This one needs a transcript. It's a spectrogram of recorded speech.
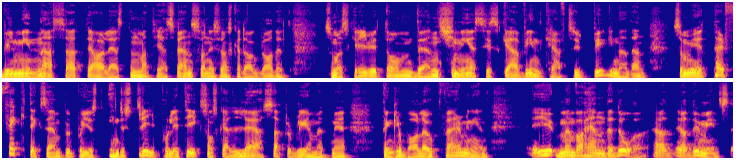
vill minnas att jag har läst en Mattias Svensson i Svenska Dagbladet som har skrivit om den kinesiska vindkraftsutbyggnaden som är ett perfekt exempel på just industripolitik som ska lösa problemet med den globala uppvärmningen. Men vad hände då? Ja, ja du minns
